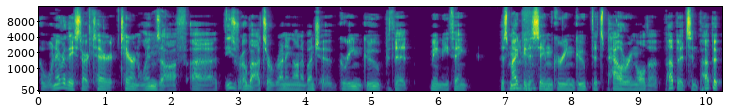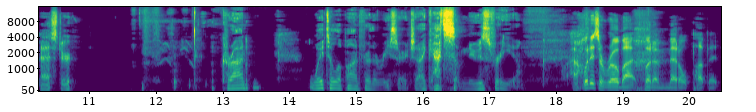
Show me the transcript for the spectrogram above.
whenever they start tear- tearing limbs off, uh, these robots are running on a bunch of green goop that made me think this might be the same green goop that's powering all the puppets in Puppet Master. Kron, wait till upon further research. I got some news for you. Wow. What is a robot but a metal puppet?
